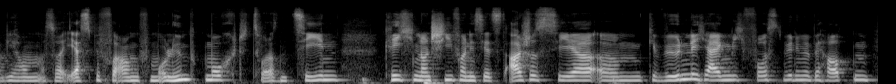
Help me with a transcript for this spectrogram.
auch, wir haben so eine Erstbefahrung vom Olymp gemacht, 2010. Griechenland Skifahren ist jetzt auch schon sehr ähm, gewöhnlich, eigentlich fast, würde ich mir behaupten.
